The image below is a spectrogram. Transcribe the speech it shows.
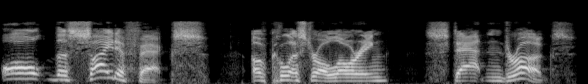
all the side effects of cholesterol lowering statin drugs.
